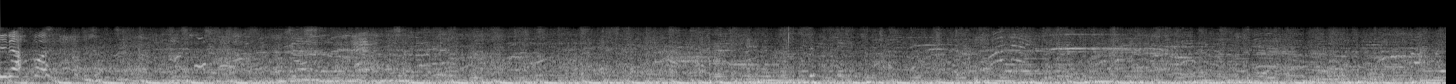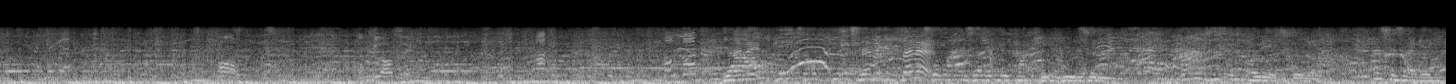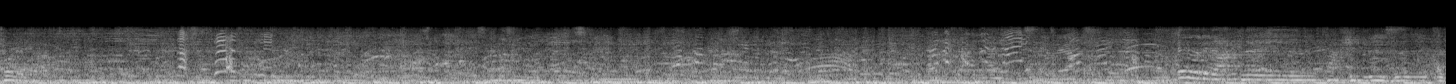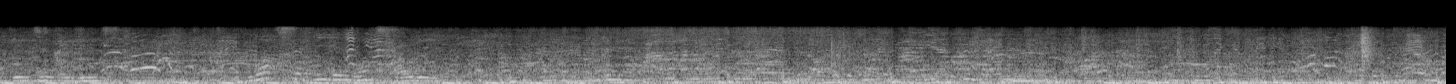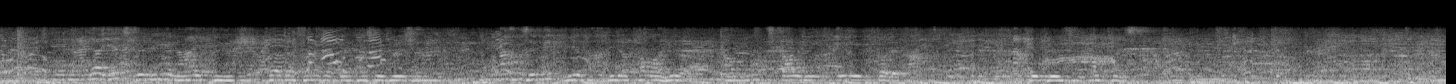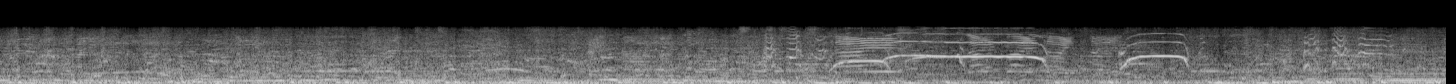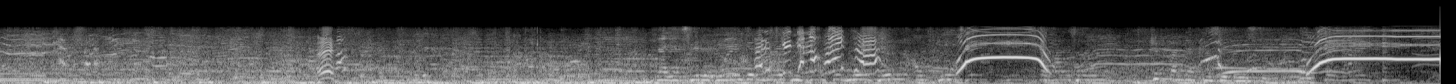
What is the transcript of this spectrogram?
wieder voll. Oh. Unglaublich. auf die Schnelle gibt's. Zum Einzelnen gepackt begrüßen. Wahnsinn, Das ist eine tolle Tat. Anmelden, Taschenlösen auf Dienst in Eindienst. What's the Fliegen, what's Audi? Ja, jetzt Gelegenheit, die Förderfahrer der Taschenlösen. Machen Sie mit, wir fahren wieder Power hier am Staudi E Förderfahrt. Taschenlösen, auf geht's. Das geht ja noch weiter. Woo!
